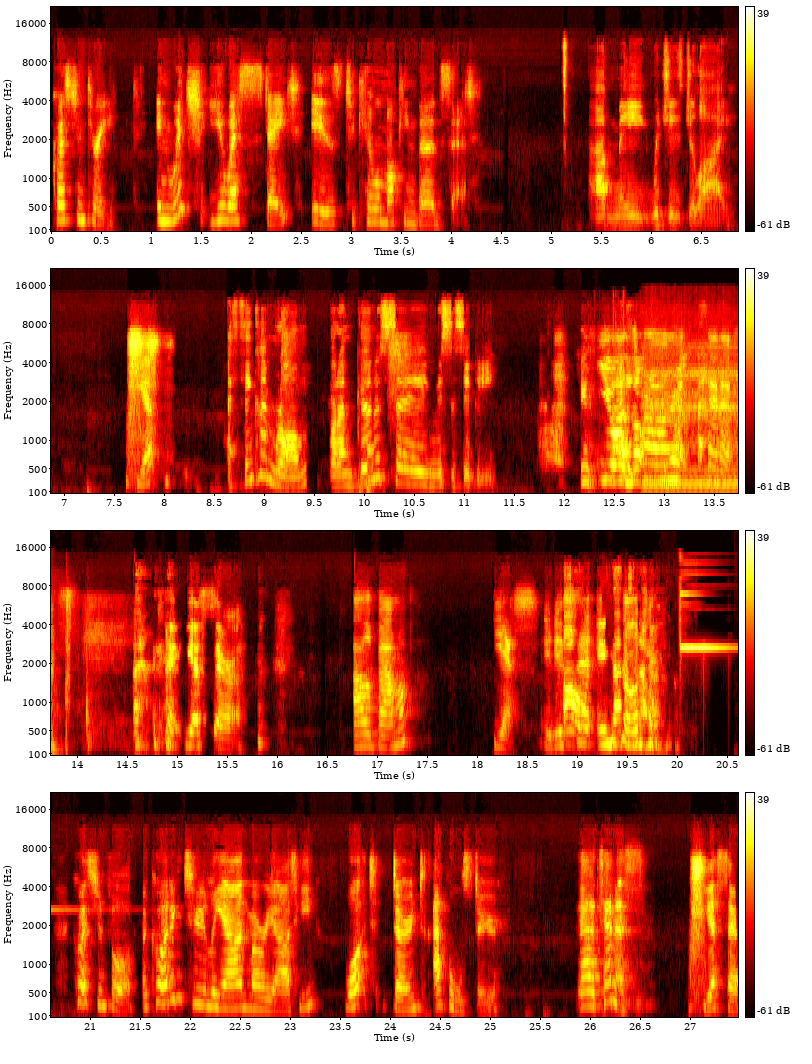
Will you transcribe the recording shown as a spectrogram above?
question three. In which US state is To Kill a Mockingbird set? uh, me, which is July. Yep. I think I'm wrong, but I'm going to say Mississippi. If You are not from correct- Okay, yes, Sarah. Alabama. Yes, it is Oh, set in that's. Alabama. Question four. According to Liane Moriarty, what don't apples do? Uh, tennis. Yes, Sarah.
